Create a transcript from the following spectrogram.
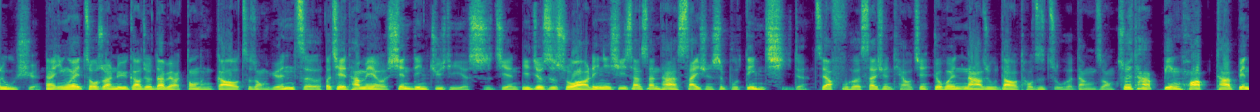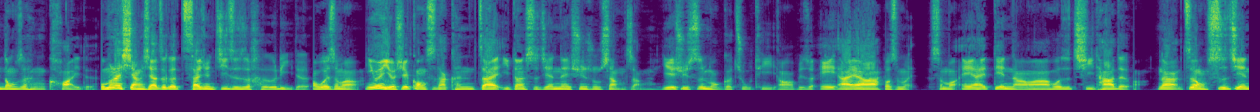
入选。那因为周转率高就代表动能高这种原则，而且它没有限定具体的时间。也就是说啊，零零七三三它的筛选是不定期的，只要符合筛选条件，就会纳入到投资组合当中。所以它的变化、它的变动是很快的。我们来想一下，这个筛选机制是合理的啊？为什么？因为有些公司它可能在一段时间内迅速上涨，也许是某个主题啊，比如说 AI 啊，或什么。什么 AI 电脑啊，或者是其他的，那这种事件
